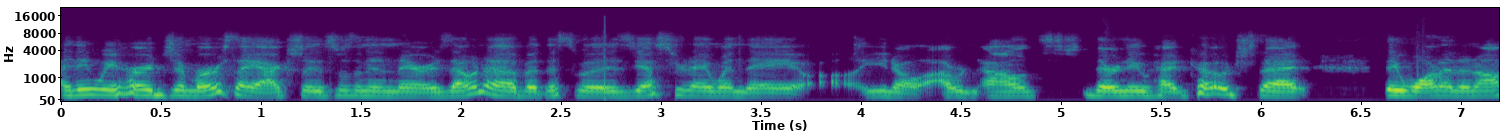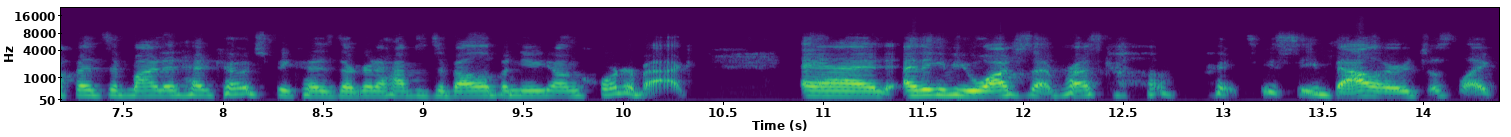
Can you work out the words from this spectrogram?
I think we heard Jim Irsay actually. This wasn't in Arizona, but this was yesterday when they, uh, you know, announced their new head coach that they wanted an offensive-minded head coach because they're going to have to develop a new young quarterback. And I think if you watch that press conference, you see Ballard just like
